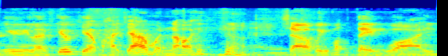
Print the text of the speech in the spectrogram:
Như là trước giờ bà cháu mình nói sợ bị mất tiền hoài.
